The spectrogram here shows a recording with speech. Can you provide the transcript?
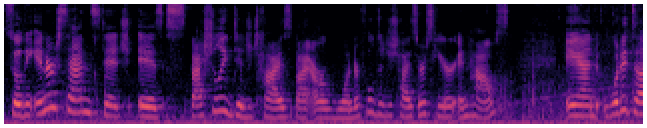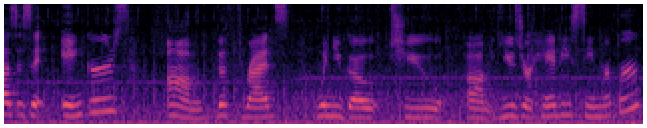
So the inner satin stitch is specially digitized by our wonderful digitizers here in-house. And what it does is it anchors um, the threads when you go to um, use your handy seam ripper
